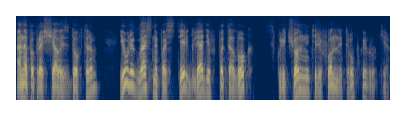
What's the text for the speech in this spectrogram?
она попрощалась с доктором и улеглась на постель, глядя в потолок с включенной телефонной трубкой в руке.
